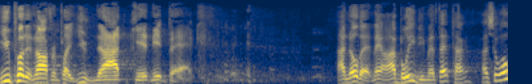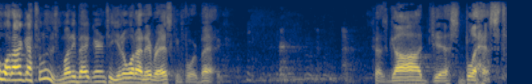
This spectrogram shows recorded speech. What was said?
You put it in an offering plate, you're not getting it back. I know that now. I believed him at that time. I said, Well, what I got to lose? Money back guarantee. You know what? I never asked him for it back. Because God just blessed.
